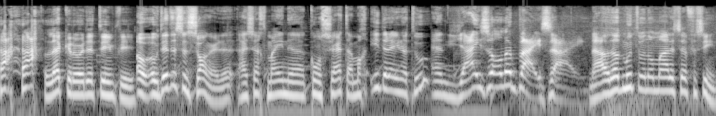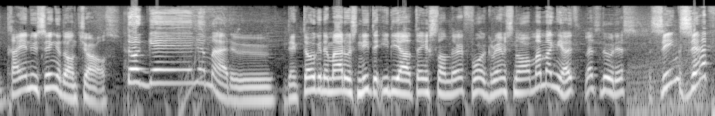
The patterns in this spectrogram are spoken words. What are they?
Lekker hoor, dit teampie. Oh, oh, dit is een zanger. Hij zegt mijn uh, concert, daar mag iedereen naartoe. En jij zal erbij zijn. Nou, dat moeten we nog maar eens even zien. Ga je nu zingen dan, Charles? Togedemaru. Ik denk Togedemaru is niet de ideale tegenstander voor Grimmsnarl. Maar maakt niet uit. Let's do this. Zing Zap?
